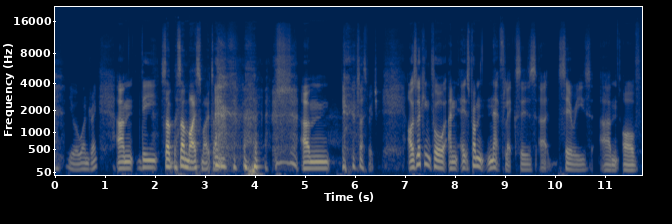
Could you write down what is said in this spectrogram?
you were wondering, um, the some some mice might. um, That's very true. I was looking for, and it's from Netflix's uh, series um, of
